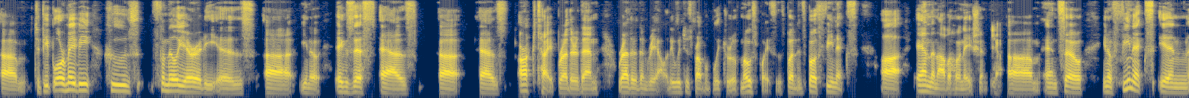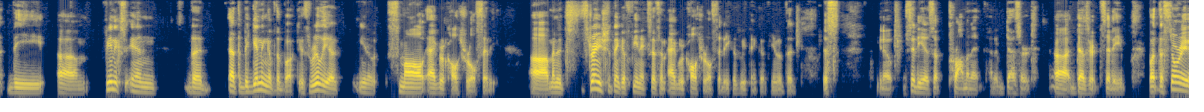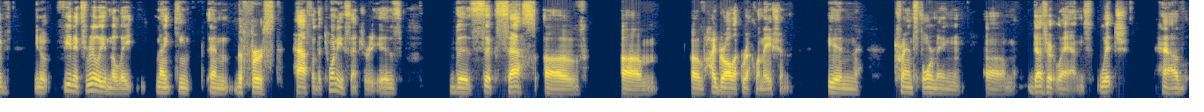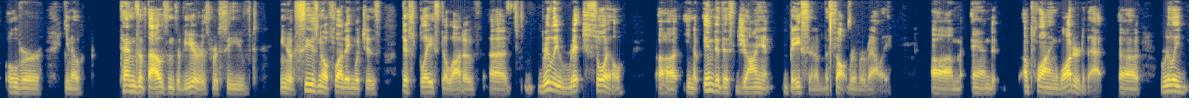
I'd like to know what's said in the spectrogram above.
Um, to people, or maybe whose familiarity is, uh, you know, exists as uh, as archetype rather than rather than reality, which is probably true of most places. But it's both Phoenix uh, and the Navajo Nation. Yeah. Um, and so you know, Phoenix in the um, Phoenix in the at the beginning of the book is really a you know small agricultural city. Um, and it's strange to think of Phoenix as an agricultural city because we think of you know the this you know city as a prominent kind of desert uh, desert city. But the story of you know Phoenix really in the late 19th and the first half of the 20th century is the success of um, of hydraulic reclamation in transforming um, desert lands, which have over you know tens of thousands of years received you know seasonal flooding, which has displaced a lot of uh, really rich soil, uh, you know, into this giant basin of the Salt River Valley, um, and applying water to that uh, really,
